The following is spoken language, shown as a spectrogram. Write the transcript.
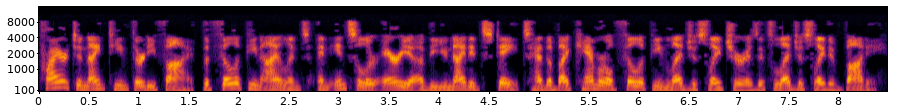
Prior to 1935, the Philippine Islands, an insular area of the United States had the bicameral Philippine legislature as its legislative body.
